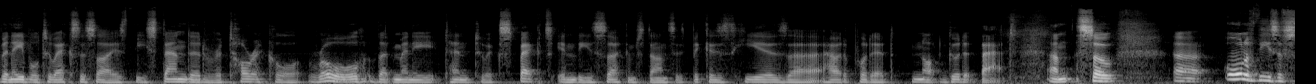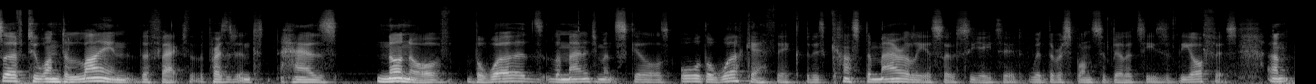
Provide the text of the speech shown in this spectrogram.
been able to exercise the standard rhetorical role that many tend to expect in these circumstances because he is, uh, how to put it, not good at that. Um, so, uh, all of these have served to underline the fact that the president has none of the words, the management skills, or the work ethic that is customarily associated with the responsibilities of the office. Um,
